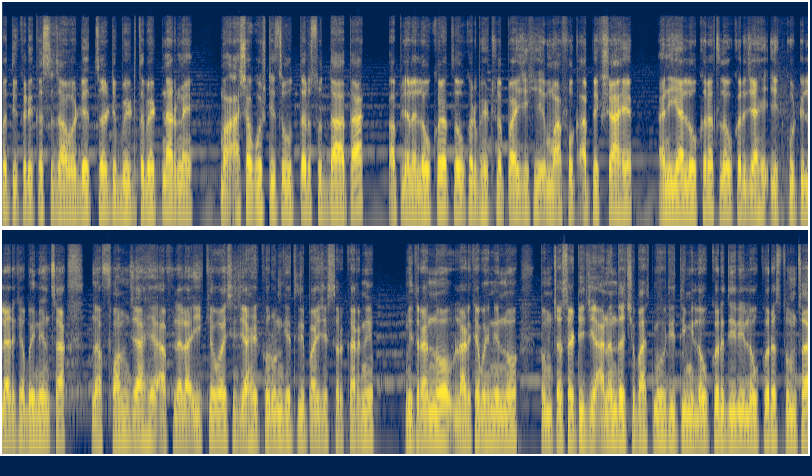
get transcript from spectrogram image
पतीकडे कसं जावं डेथ सर्टिफिकेट तर भेटणार नाही. मग अशा गोष्टीचं उत्तरसुद्धा आता आपल्याला लवकरात लवकर भेटलं पाहिजे ही माफक अपेक्षा आहे. आणि या लवकरात लवकर जे आहे एक कोटी लाडक्या बहिणींचा फॉर्म जे आहे आपल्याला ई के वाय सी जे आहे करून घेतली पाहिजे सरकारने. मित्रांनो लाडक्या बहिणींनो तुमच्यासाठी जी आनंदाची बातमी होती ती मी लवकर दिली. लवकरच तुमचा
